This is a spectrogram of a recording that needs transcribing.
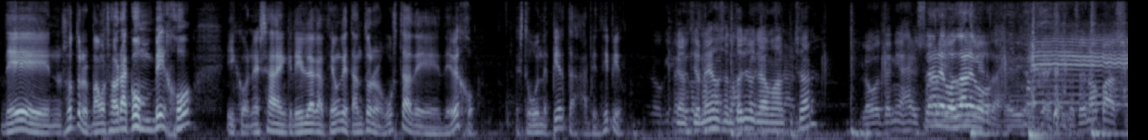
de nosotros. Vamos ahora con Bejo y con esa increíble canción que tanto nos gusta de, de Bejo. Estuvo en Despierta al principio. ¿Qué canción es, José Antonio, que vamos a escuchar? Luego tenías el Dale vos, dale vos. Entonces no paso.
